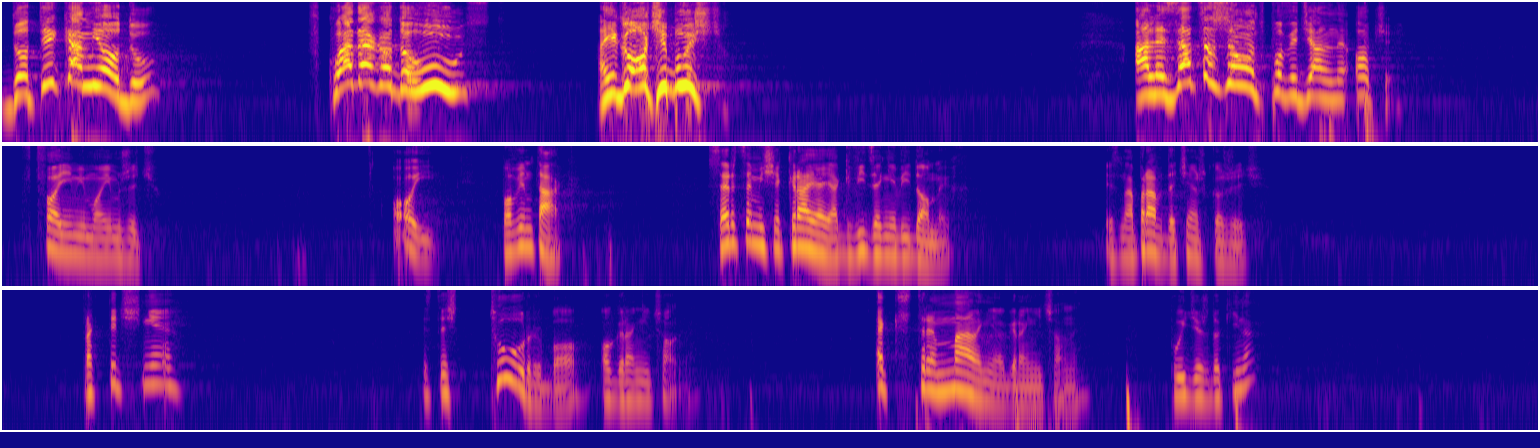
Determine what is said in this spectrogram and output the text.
dotyka miodu, wkłada go do ust, a jego oczy błyszczą. Ale za co są odpowiedzialne oczy w Twoim i moim życiu? Oj, powiem tak. Serce mi się kraja, jak widzę niewidomych. Jest naprawdę ciężko żyć. Praktycznie jesteś turbo ograniczony. Ekstremalnie ograniczony. Pójdziesz do kina?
